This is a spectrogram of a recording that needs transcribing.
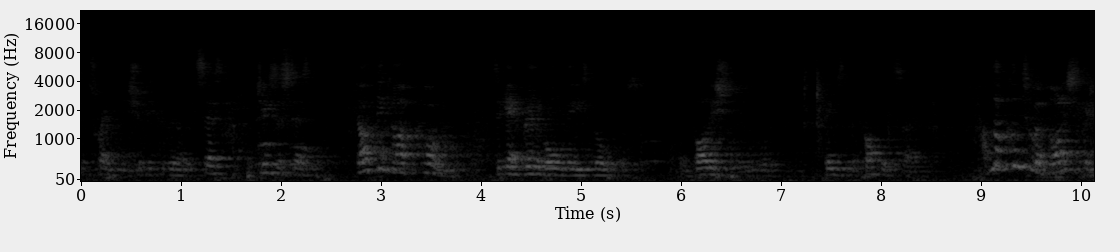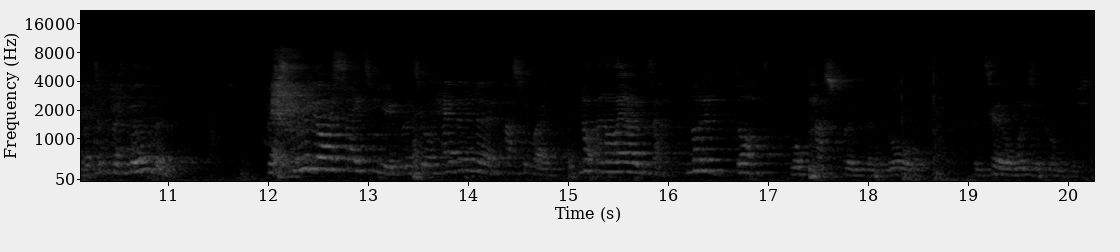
to 20. Should be coming up. It says, Jesus says, Don't think I've come to get rid of all these laws, abolish them, or things that the prophets say. I've not come to abolish them, but to fulfill them. For truly I say to you, until heaven and earth pass away, not an iota, not a dot will pass from the law until all is accomplished.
